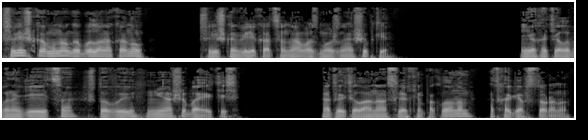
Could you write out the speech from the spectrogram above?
Слишком много было на кону, слишком велика цена возможной ошибки. «Я хотела бы надеяться, что вы не ошибаетесь», — ответила она с легким поклоном, отходя в сторону.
